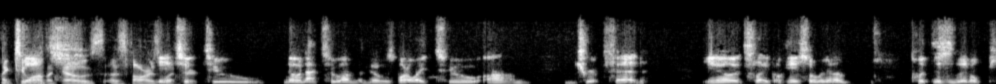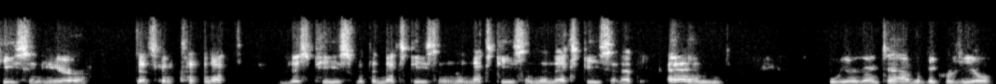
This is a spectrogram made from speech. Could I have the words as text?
Like two on the nose as far as yeah, too, too no not two on the nose more like two um drip fed. You know, it's like, okay, so we're going to put this little piece in here that's going to connect this piece with the next piece and the next piece and the next piece. And at the end, we are going to have the big reveal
